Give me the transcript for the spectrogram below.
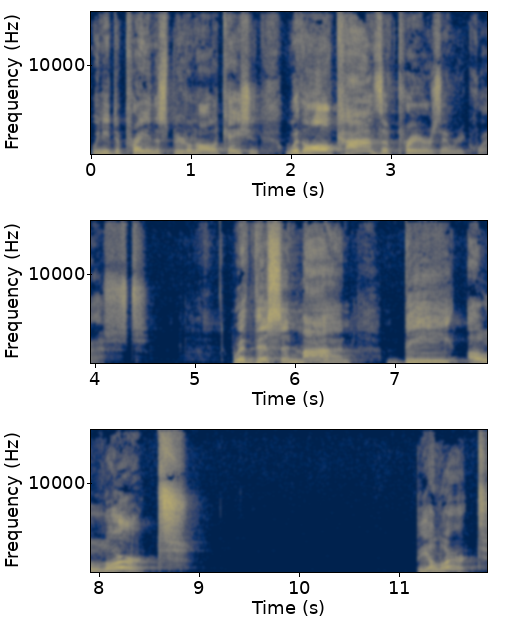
We need to pray in the Spirit on all occasions with all kinds of prayers and requests. With this in mind, be alert. Be alert.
